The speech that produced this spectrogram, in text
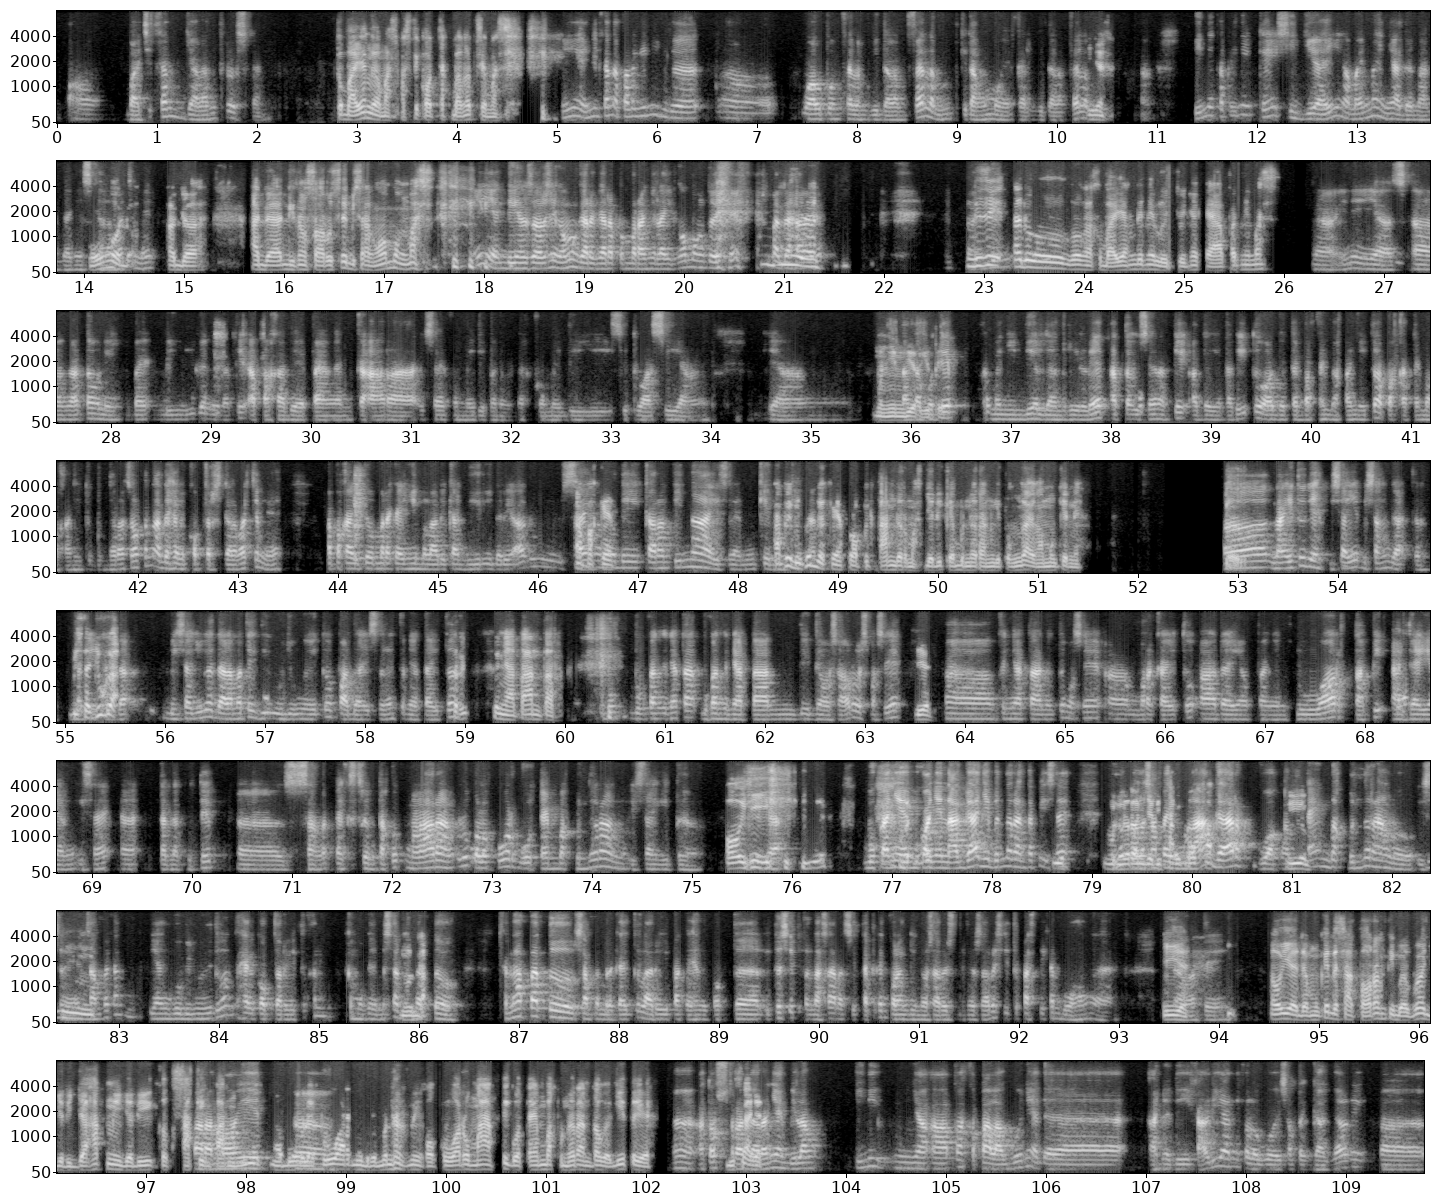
uh, budget kan jalan terus kan kebayang nggak mas pasti kocak banget sih mas Iya, ini kan apalagi ini juga eh, walaupun film di dalam film kita ngomong ya film di dalam film. Iya. Nah, ini tapi ini kayak CGI-nya nggak main-main ya, ada naganya segala Oh, macam ya. ada ada dinosaurusnya bisa ngomong mas Iya, dinosaurusnya ngomong gara-gara pemerannya lagi ngomong tuh ya. Padahal Iya. Ini sih aduh gue nggak kebayang deh nih lucunya kayak apa nih mas. Nah, ini ya eh, nggak tahu nih, baik bingung juga nih nanti apakah dia pengen ke arah saya komedi benar-benar komedi situasi yang yang menyindir tanda gitu ya. kutip menyindir dan relate atau misalnya nanti ada yang tadi itu ada tembak-tembakannya itu apakah tembakan itu beneran? Soalnya kan ada helikopter segala macam ya. Apakah itu mereka ingin melarikan diri dari aduh saya Apa nggak mau di karantina istilah mungkin tapi mungkin kan. nggak kayak Tropic Thunder mas jadi kayak beneran gitu. Enggak nggak mungkin ya Eh, nah itu dia. Bisa ya bisa enggak tuh. Bisa Tadi juga. da- bisa juga dalam arti di ujungnya itu pada istilahnya ternyata itu kenyataan ntar. Bu- bukan kenyataan bukan kenyataan dinosaurus. Maksudnya Iya. eh, kenyataan itu maksudnya eh, mereka itu ada yang pengen keluar tapi ada yang istilahnya eh, tanda kutip eh, sangat ekstrim. Takut melarang. Lu kalau keluar gue tembak beneran istilah gitu oh iya bukannya bukannya naganya beneran tapi lu beneran kalau jadi sampai melanggar gua akan Iya. tembak beneran lo istilahnya Hmm. sampai kan yang gue bingung itu kan helikopter itu kan kemungkinan besar Meledak. tuh kenapa tuh sampai mereka itu lari pakai helikopter itu sih penasaran sih tapi kan kalau yang dinosaurus dinosaurus itu pasti kan bohongan iya arti, Oh iya, ada mungkin ada satu orang tiba-tiba jadi jahat nih, jadi saking Paranoid. panik nggak boleh Eh. keluar nih bener-bener nih, kalau keluar lu mati, gue tembak beneran tau gak gitu ya? Nah, atau ya? sutradaranya yang bilang ini punya apa kepala gue nih ada ada di kalian nih kalau gue sampai gagal nih eh,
